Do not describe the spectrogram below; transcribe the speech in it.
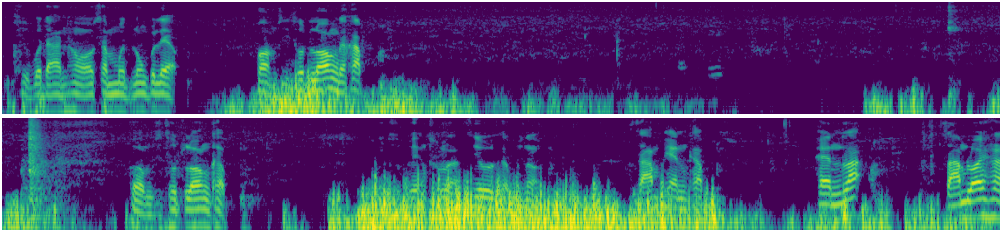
นี่คือบาดาลเขาเอาซัมมอร์ลงไปแล้วพร้อมสีทดลองแล้วครับพร้อมสีทดลองครับนี่คือแผ่นโซลาร์เซลล์ครับพี่น้องสามแผ่นครับ แผ่นละสามร้อยห้า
